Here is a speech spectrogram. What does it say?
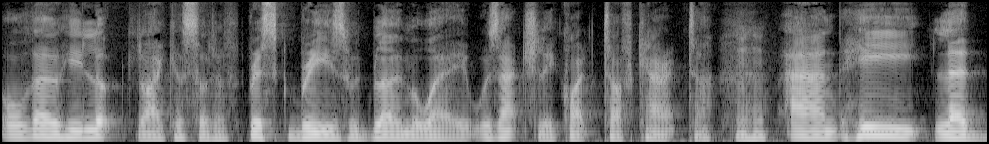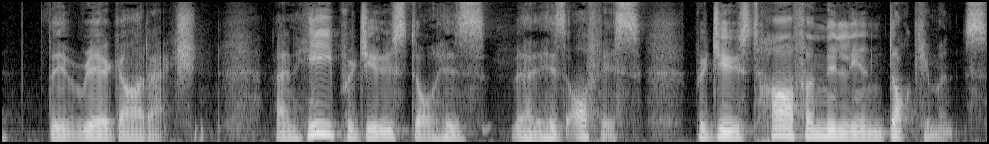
although he looked like a sort of brisk breeze would blow him away, was actually quite a tough character. And he led the rearguard action. And he produced, or his, uh, his office produced, half a million documents,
